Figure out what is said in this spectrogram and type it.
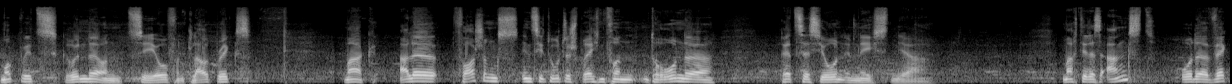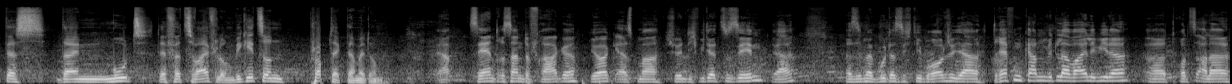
Mockwitz, Gründer und CEO von Cloudbricks. Marc, alle Forschungsinstitute sprechen von drohender Rezession im nächsten Jahr. Macht dir das Angst oder weckt das deinen Mut der Verzweiflung? Wie geht so ein PropTech damit um? Ja, sehr interessante Frage, Jörg. Erstmal schön, dich wiederzusehen. Ja, das ist immer gut, dass ich die Branche ja treffen kann mittlerweile wieder, äh, trotz aller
